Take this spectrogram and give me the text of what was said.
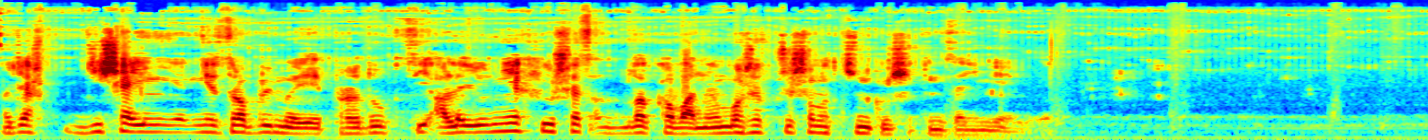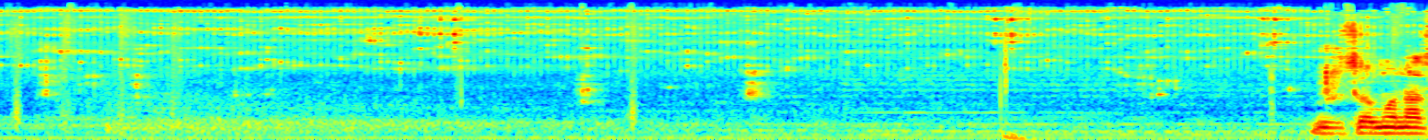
Chociaż dzisiaj nie, nie zrobimy jej produkcji, ale niech już jest odblokowany. Może w przyszłym odcinku się tym zajmiemy. Już co można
